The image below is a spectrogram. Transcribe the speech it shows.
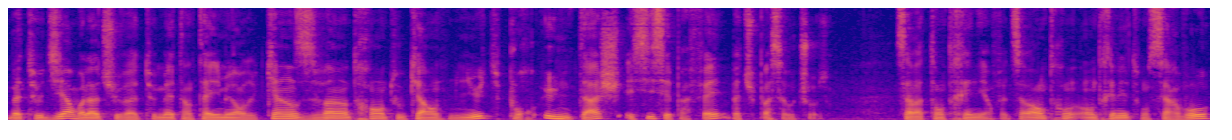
bah, te dire, voilà, tu vas te mettre un timer de 15, 20, 30 ou 40 minutes pour une tâche. Et si c'est pas fait, bah, tu passes à autre chose ça va t'entraîner en fait. Ça va entraîner ton cerveau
